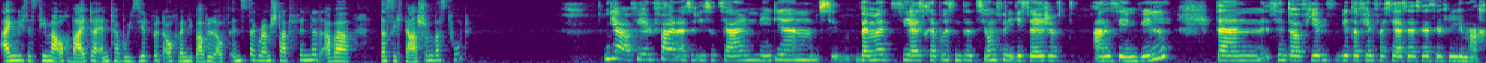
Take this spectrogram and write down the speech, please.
eigentlich das Thema auch weiter enttabuisiert wird, auch wenn die Bubble auf Instagram stattfindet, aber dass sich da schon was tut? Ja, auf jeden Fall. Also die sozialen Medien, wenn man sie als Repräsentation für die Gesellschaft ansehen will, dann sind auf jeden, wird auf jeden Fall sehr, sehr, sehr, sehr viel gemacht.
